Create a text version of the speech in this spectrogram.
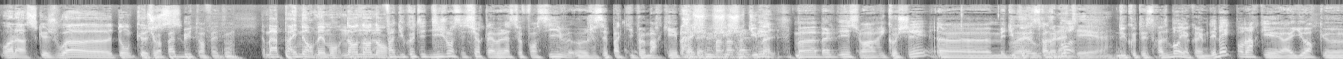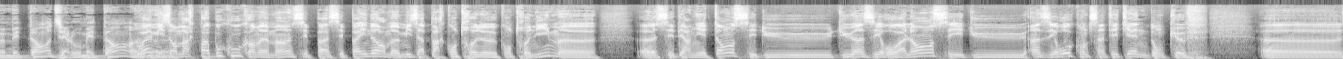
Voilà ce que je vois. euh, donc Tu vois pas de but en fait. bah, pas énormément. Non non non. Enfin, du côté de Dijon, c'est sûr que la menace offensive, euh, je sais pas qui peut marquer. Bah, je- j'ai du mal. Mama Baldé sur un ricochet, euh, mais du Ouais, côté de ou Strasbourg, du côté de Strasbourg, il y a quand même des mecs pour marquer. À York euh, met dedans, Diallo met dedans. Ouais, euh, mais ils en marquent pas beaucoup quand même. Hein. C'est pas, c'est pas énorme. Mis à part contre contre Nîmes, euh, euh, ces derniers temps, c'est du du 1-0 à Lens et du 1-0 contre Saint-Étienne. Donc euh,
